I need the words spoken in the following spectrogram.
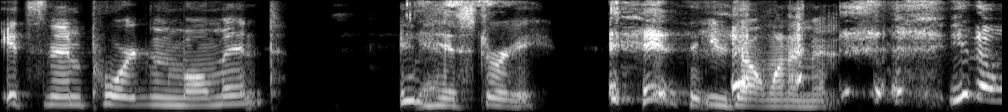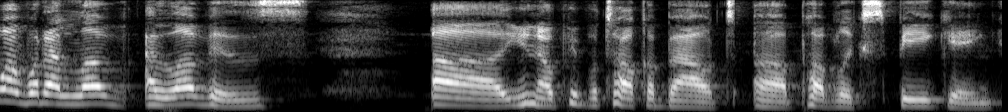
it's an important moment in Yes. history that you don't want to miss. you know what? What I love, I love is, uh, you know, people talk about uh, public speaking,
